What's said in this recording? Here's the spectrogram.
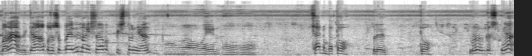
bara, nagkakapos sa supply na lang, isa piston yan. Oo nga, oh, ayun, oo. Oh, Saan ba to? Alin, To. mga gas nga.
